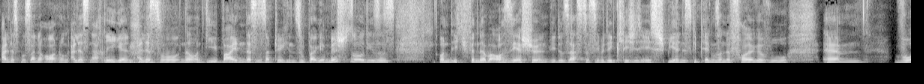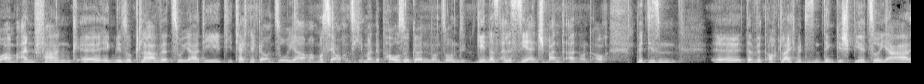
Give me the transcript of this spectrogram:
alles muss seine Ordnung, alles nach Regeln, alles so, ne, und die beiden, das ist natürlich ein super Gemisch, so dieses, und ich finde aber auch sehr schön, wie du sagst, dass sie mit den Klischees spielen. Es gibt irgendeine so eine Folge, wo, ähm, wo am Anfang äh, irgendwie so klar wird, so ja, die, die Techniker und so, ja, man muss ja auch sich immer eine Pause gönnen und so und gehen das alles sehr entspannt an und auch mit diesem, äh, da wird auch gleich mit diesem Ding gespielt, so, ja,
